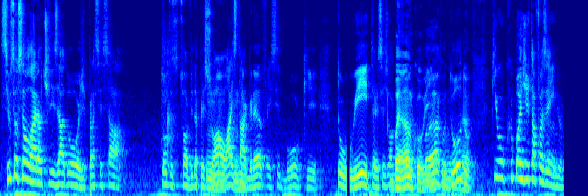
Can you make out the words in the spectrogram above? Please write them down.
Se o seu celular é utilizado hoje para acessar toda a sua vida pessoal, Uhum, lá uhum. Instagram, Facebook, Twitter, seja lá Banco, e- banco, tudo, é. que o que o bandido está fazendo?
